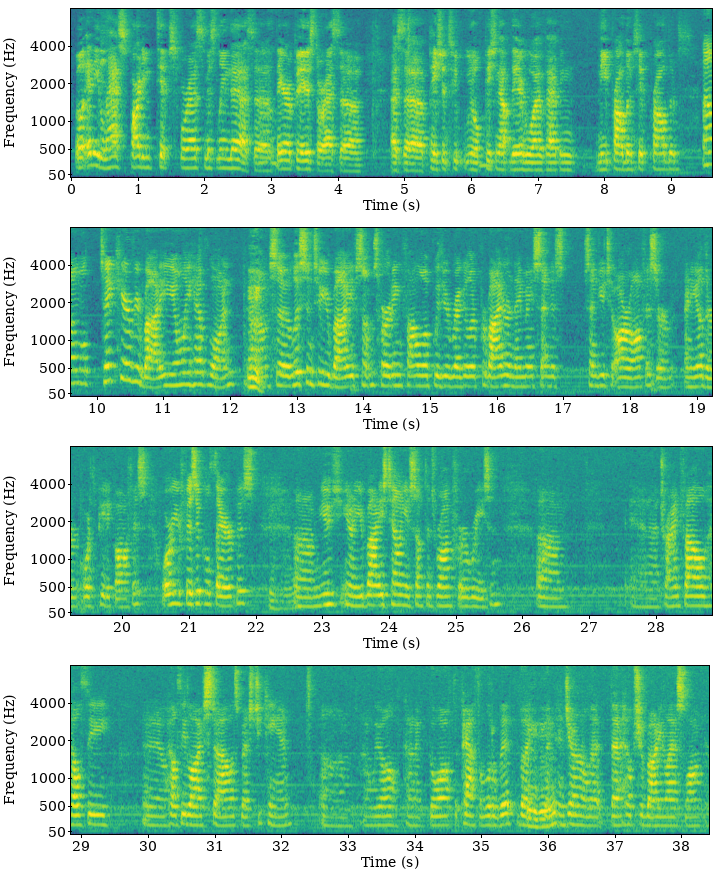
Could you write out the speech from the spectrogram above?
well, any last parting tips for us, Miss Linda, as a therapist or as a as a patient, who, you know, patient out there who are having knee problems, hip problems? Um, well, take care of your body. You only have one. Mm. Um, so listen to your body. If something's hurting, follow up with your regular provider, and they may send us send you to our office or any other orthopedic office or your physical therapist. Mm-hmm. Um, you, you know your body's telling you something's wrong for a reason, um, and uh, try and follow healthy, you know, healthy lifestyle as best you can. Um, and we all kind of go off the path a little bit, but, mm-hmm. but in general, that that helps your body last longer.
